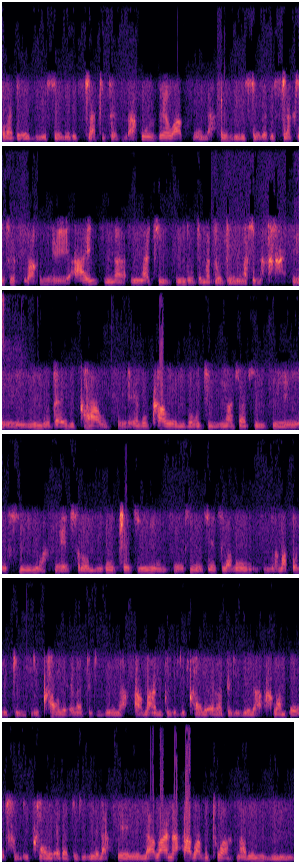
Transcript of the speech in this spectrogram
okade ezimisele kwi-strategy sezimbabwe uze wavula ezimisele kwi-strategy sezimbabwe um hhayi mina ngingathi yindoda emadodeni ngasengakhaya um yindoda eliqhawe ebuqhaweni bokuthi nxa sathi um silwa from ku-trade union size siyefika ngamapolitiki liqhawe ekade libela abantu liqhawe ekade libela abampofu liqhawe ekade libela um labana abakuthiwa ngabemzini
